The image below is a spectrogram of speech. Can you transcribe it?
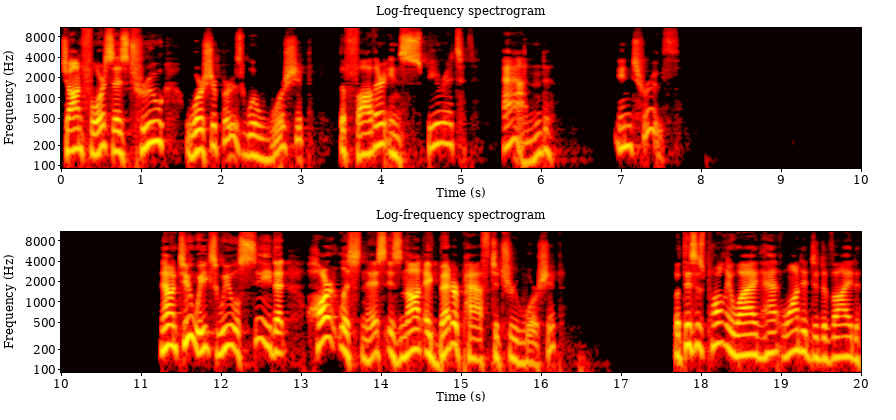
John 4 says true worshipers will worship the Father in spirit and in truth. Now, in two weeks, we will see that heartlessness is not a better path to true worship. But this is partly why I had wanted to divide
